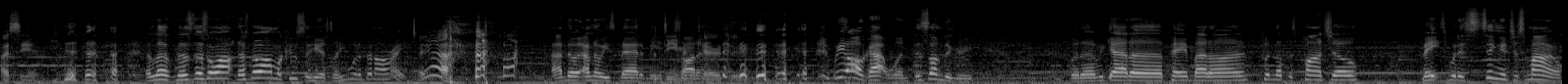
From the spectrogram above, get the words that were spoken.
I see. Unless there's, there's no there's no Amakusa here, so he would have been all right. Yeah. I know I know he's mad at me. the demon character. we all got one to some degree. But uh, we got uh, Painbot on, putting up his poncho. Bates with his signature smile.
